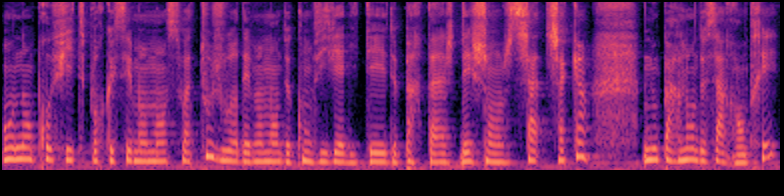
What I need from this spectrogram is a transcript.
On en profite pour que ces moments soient toujours des moments de convivialité, de partage, d'échange, chacun nous parlant de sa rentrée.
